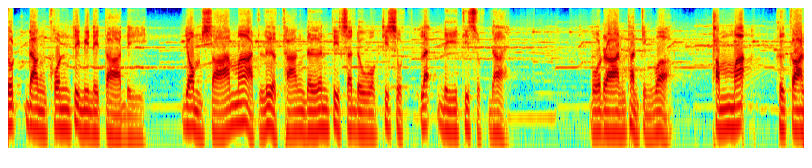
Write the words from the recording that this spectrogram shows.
ดุดดังคนที่มีในตาดี ย่อมสามารถเลือกทางเดินที่สะดวกที่สุดและดีที่สุดได้ โบราณท่านจึงว่า ธรรมะคือการ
